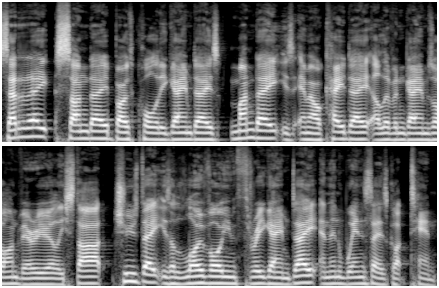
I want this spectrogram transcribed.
Saturday, Sunday, both quality game days. Monday is MLK Day, 11 games on, very early start. Tuesday is a low volume three game day, and then Wednesday's got 10.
